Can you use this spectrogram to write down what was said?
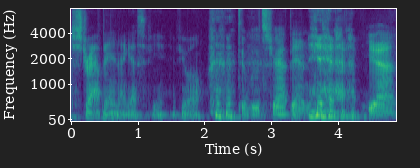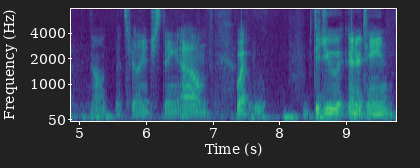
to strap in, I guess, if you if you will. To bootstrap in. yeah. Yeah, no, that's really interesting. Um, what did you entertain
